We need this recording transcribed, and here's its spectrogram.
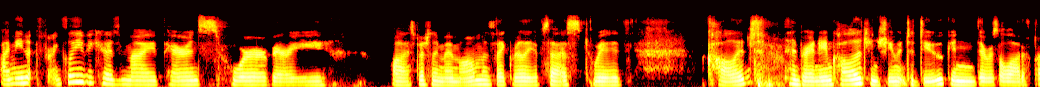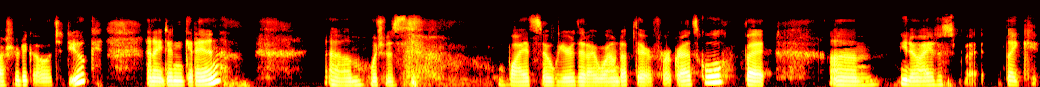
I mean, frankly, because my parents were very, well, especially my mom was like really obsessed with college and brand name college, and she went to Duke, and there was a lot of pressure to go to Duke, and I didn't get in, um, which was why it's so weird that I wound up there for grad school. But, um, you know, I just like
